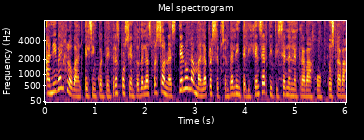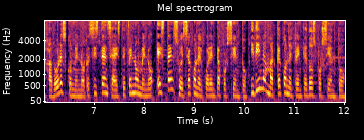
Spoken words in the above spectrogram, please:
A nivel global, el 53% de las personas tiene una mala percepción de la inteligencia artificial en el trabajo. Los trabajadores con menor resistencia a este fenómeno está en Suecia con el 40% y Dinamarca con el 32%.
